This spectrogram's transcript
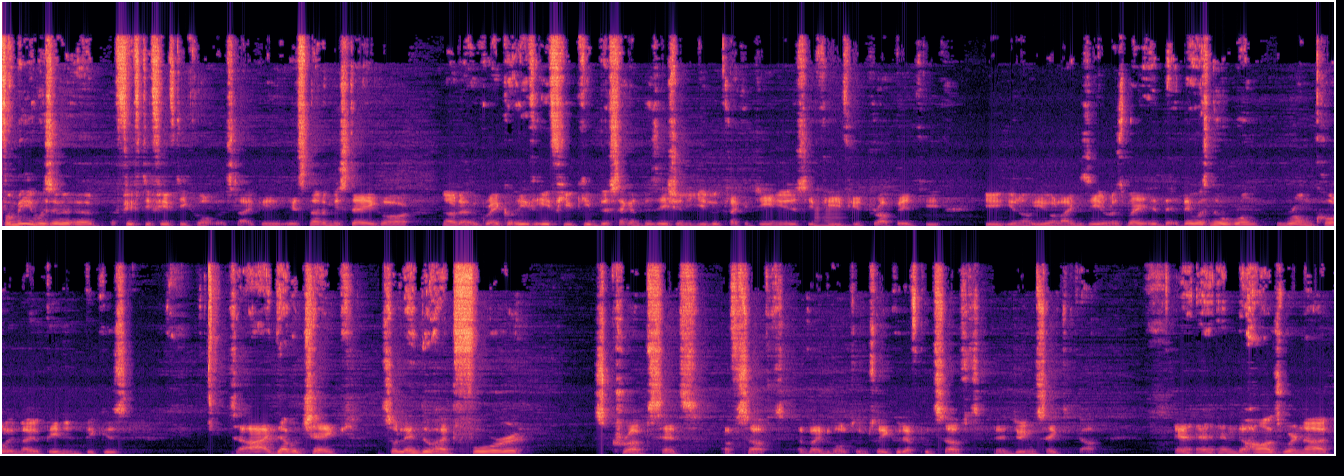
for me, it was a, a 50-50 call. It's like it's not a mistake or not a great call. If, if you keep the second position, you look like a genius. If, mm-hmm. you, if you drop it, you, you, you know you're like zeros. But it, there was no wrong wrong call in my opinion because so I double check. So Lando had four scrub sets of softs available to him, so he could have put softs uh, during the safety car, and, and, and the hards were not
